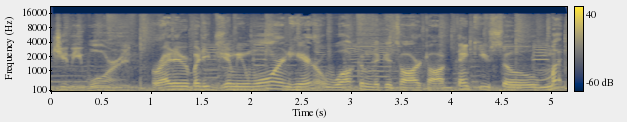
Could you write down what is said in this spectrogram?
Jimmy Warren. All right, everybody, Jimmy Warren here. Welcome to Guitar Talk. Thank you so much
